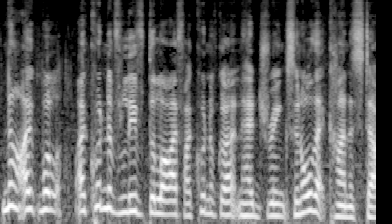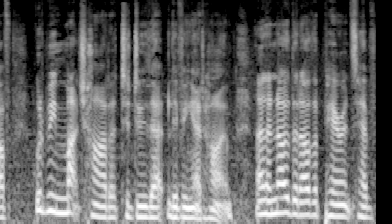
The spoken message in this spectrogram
No, I, well, I couldn't have lived the life. I couldn't have gone out and had drinks and all that kind of stuff. It would be much harder to do that living at home. And I know that other parents have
